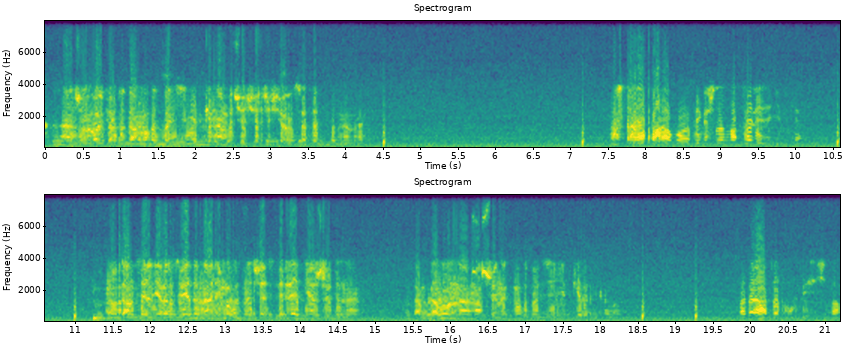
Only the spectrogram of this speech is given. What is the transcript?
А, Джон Вольфер, тут там могут быть зенитки, нам бы чуть-чуть еще высоты поднабрать. Вторая пара, ты имеешь на цели зенитки? Ну там цель не разведана, они могут начать стрелять неожиданно. Там колонна машин, их могут быть зенитки в этой колонне. Набираем до двух тысяч, да.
